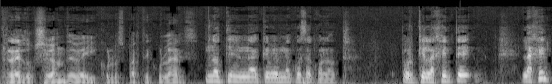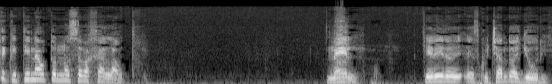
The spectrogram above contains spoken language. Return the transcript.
reducción de vehículos particulares. No tiene nada que ver una cosa con la otra. Porque la gente, la gente que tiene auto no se baja al auto. Nel, quiere ir escuchando a Yuri.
